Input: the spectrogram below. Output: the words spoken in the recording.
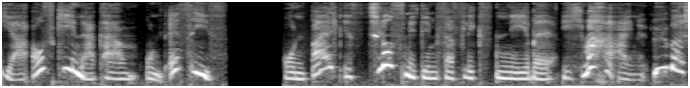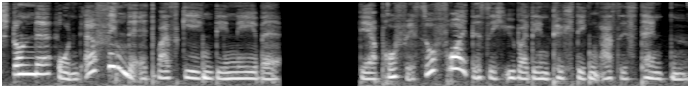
ja aus China kam und es hieß. Und bald ist Schluss mit dem verflixten Nebel. Ich mache eine Überstunde und erfinde etwas gegen den Nebel. Der Professor freute sich über den tüchtigen Assistenten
